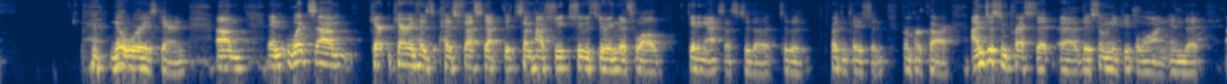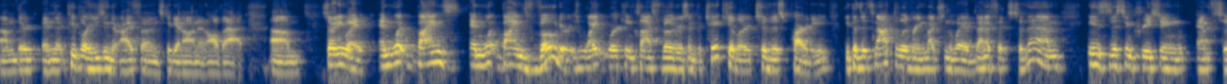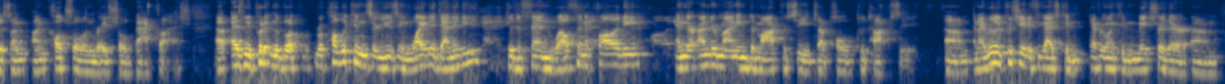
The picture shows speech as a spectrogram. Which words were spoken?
no worries, Karen. Um, and what's, um, Karen has, has fessed up that somehow she, she was doing this while getting access to the, to the presentation from her car. I'm just impressed that uh, there's so many people on and that Um, they're, and that people are using their iPhones to get on and all that. Um, so anyway, and what binds and what binds voters, white working class voters in particular, to this party, because it's not delivering much in the way of benefits to them, is this increasing emphasis on, on cultural and racial backlash. Uh, as we put it in the book, Republicans are using white identity to defend wealth inequality, and they're undermining democracy to uphold plutocracy. Um, and I really appreciate if you guys can, everyone can make sure they're, um,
